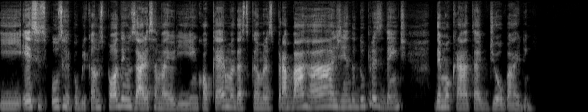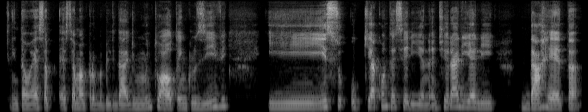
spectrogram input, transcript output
E esses os republicanos podem usar essa maioria em qualquer uma das câmaras para barrar a agenda do presidente democrata Joe Biden. Então essa essa é uma probabilidade muito alta inclusive, e isso o que aconteceria, né, tiraria ali da reta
